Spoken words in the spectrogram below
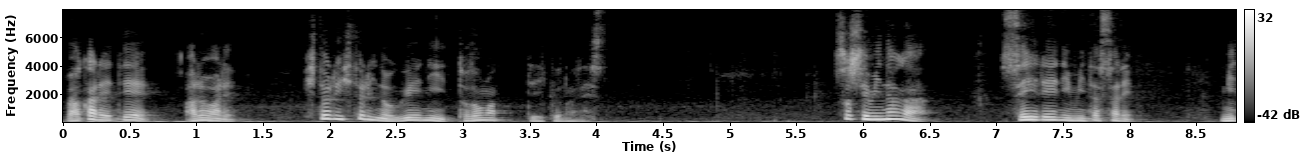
分かれて現れ、一人一人の上にとどまっていくのです。そして皆が精霊に満たされ、御霊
